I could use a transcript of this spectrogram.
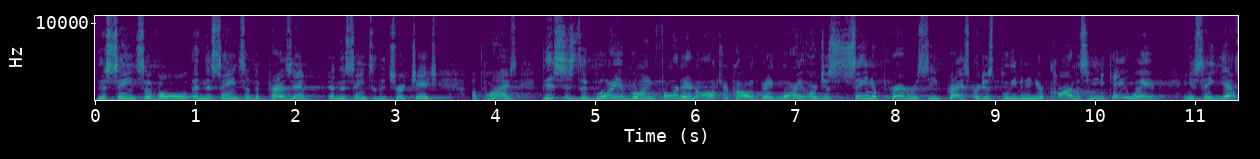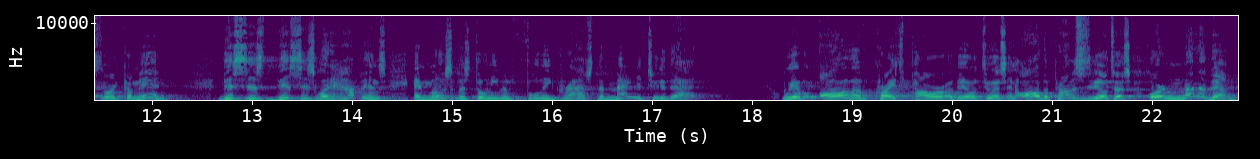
the saints of old and the saints of the present and the saints of the church age applies. This is the glory of going forward at an altar call with great glory, or just saying a prayer to receive Christ, or just believing in your car, listening to K Wave, and you say, Yes, Lord, come in. This is, this is what happens. And most of us don't even fully grasp the magnitude of that. We have all of Christ's power available to us and all the promises available to us, or none of them.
